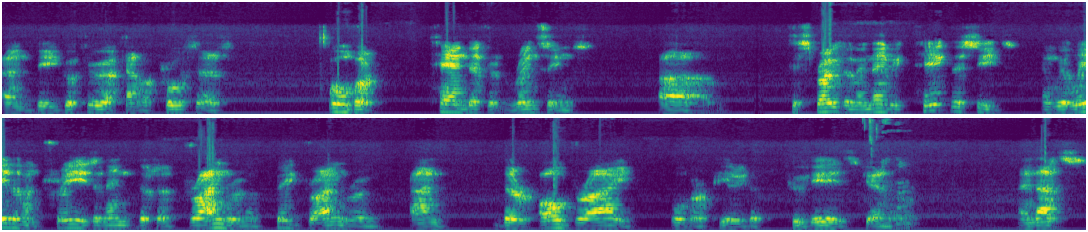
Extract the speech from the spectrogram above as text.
and they go through a kind of a process over 10 different rinsings um, to sprout them. And then we take the seeds and we lay them on trays, and then there's a drying room, a big drying room, and they're all dried over a period of two days generally. And that's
